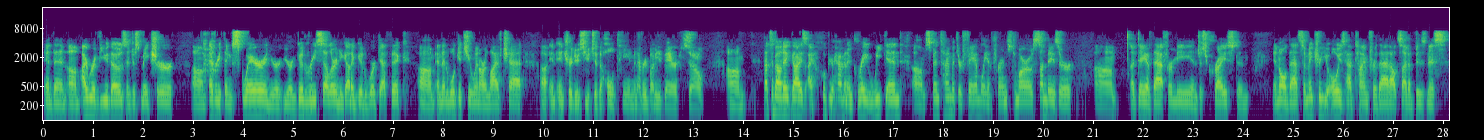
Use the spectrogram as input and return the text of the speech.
And then um, I review those and just make sure um, everything's square and you're you're a good reseller and you got a good work ethic, um, and then we'll get you in our live chat uh, and introduce you to the whole team and everybody there. So um, that's about it, guys. I hope you're having a great weekend. Um, spend time with your family and friends tomorrow. Sundays are a day of that for me and just Christ and and all that. So make sure you always have time for that outside of business.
